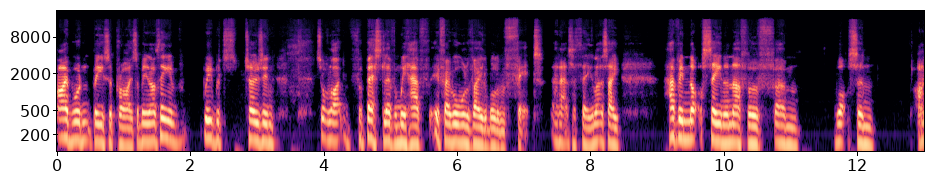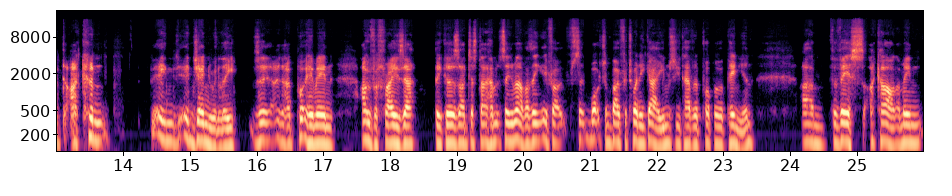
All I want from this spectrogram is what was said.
I wouldn't be surprised. I mean, I think if we were choosing sort of like the best eleven we have, if they're all available and fit, and that's the thing. Like I say, having not seen enough of um, Watson, I, I couldn't in, in genuinely you know put him in over Fraser because I just haven't seen enough. I think if I watch them both for 20 games, you'd have a proper opinion. Um, for this, I can't. I mean,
